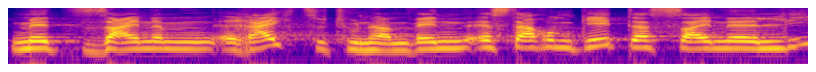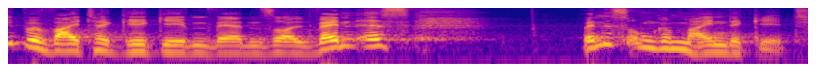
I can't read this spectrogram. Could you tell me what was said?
mit seinem Reich zu tun haben, wenn es darum geht, dass seine Liebe weitergegeben werden soll, wenn es, wenn es um Gemeinde geht.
